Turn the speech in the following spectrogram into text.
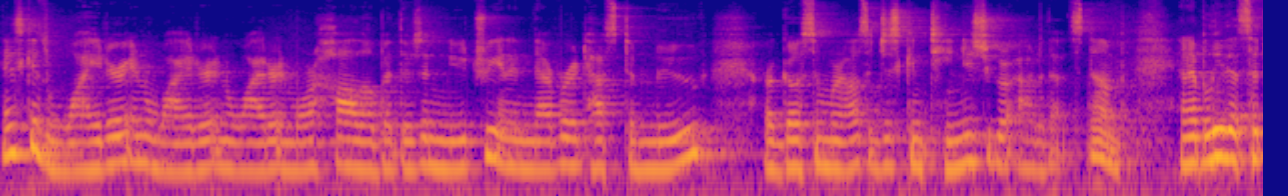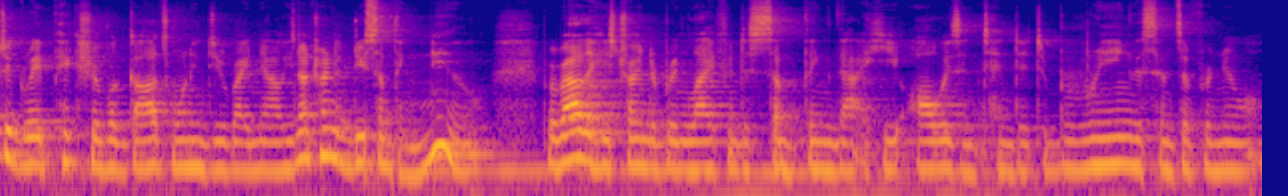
And it gets wider and wider and wider and more hollow, but there's a new tree, and it never it has to move or go somewhere else. It just continues to grow out of that stump. And I believe that's such a great picture of what God's wanting to do right now. He's not trying to do something new, but rather, He's trying to bring life into something that He always intended to bring the sense of renewal.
